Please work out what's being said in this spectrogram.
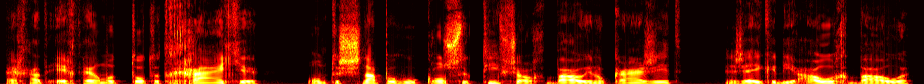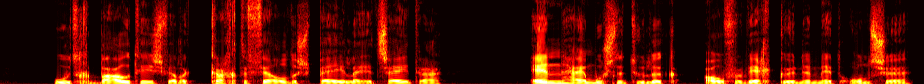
hij gaat echt helemaal tot het gaatje om te snappen hoe constructief zo'n gebouw in elkaar zit. En zeker die oude gebouwen, hoe het gebouwd is, welke krachtenvelden spelen, et cetera. En hij moest natuurlijk overweg kunnen met onze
